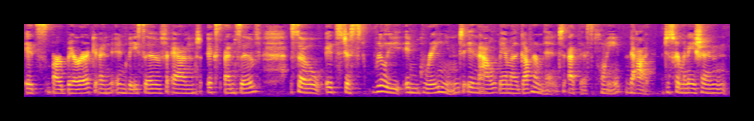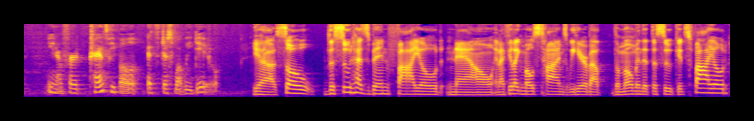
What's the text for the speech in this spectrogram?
It's barbaric and invasive and expensive. So, it's just really ingrained in Alabama Alabama government at this point that discrimination, you know, for trans people, it's just what we do. Yeah, so the suit has been filed now, and I feel like most times we hear about the moment that the suit gets filed,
